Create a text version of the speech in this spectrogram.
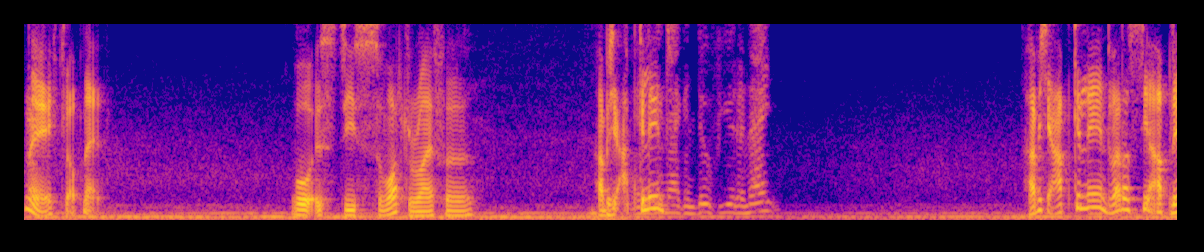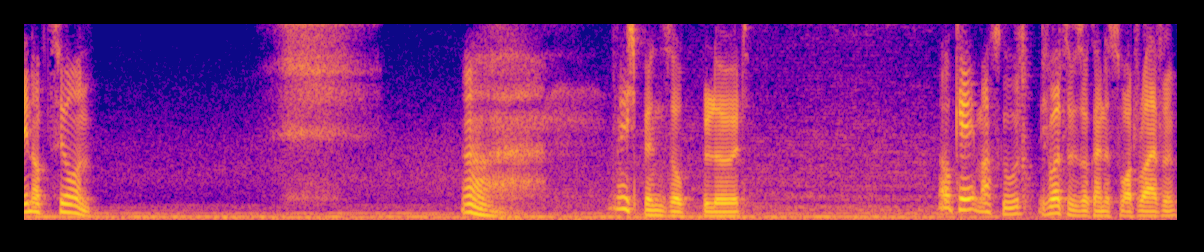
Nee, ich glaube nicht. Wo ist die SWAT Rifle? Habe ich abgelehnt? Habe ich abgelehnt? War das die Ablehnoption? Ah, ich bin so blöd. Okay, mach's gut. Ich wollte sowieso keine SWAT Rifle.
